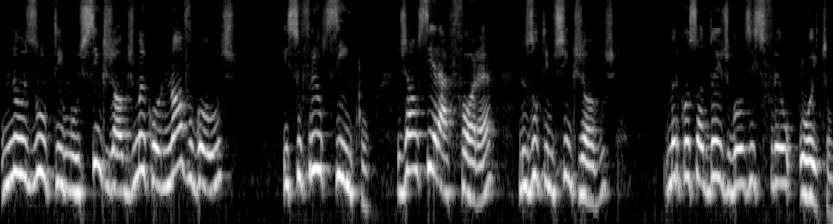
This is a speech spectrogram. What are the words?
nos últimos 5 jogos marcou 9 golos e sofreu 5. Já o Ceará fora, nos últimos 5 jogos, marcou só 2 gols e sofreu 8.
